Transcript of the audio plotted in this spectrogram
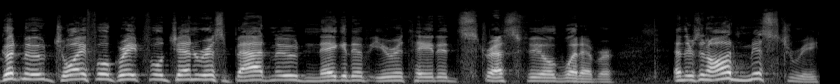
Good mood, joyful, grateful, generous, bad mood, negative, irritated, stress filled, whatever. And there's an odd mystery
